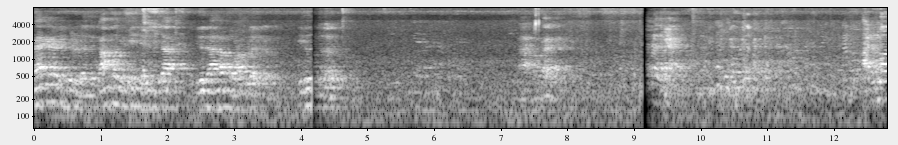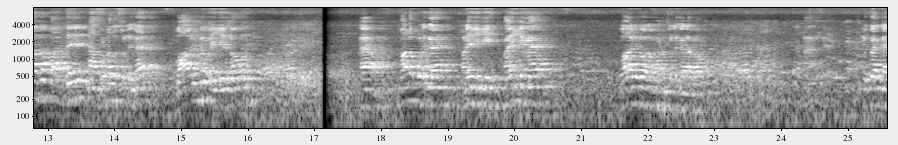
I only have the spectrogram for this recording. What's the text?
மேக்னெட்டிக் உள்ளது காந்த விசை தெரிஞ்சா இதுதான் நம்ம உடம்புல இருக்கிறது இது அன்பாக பார்த்து நான் சொன்னதை சொல்லுங்க. வாழ்க வையகம். மாலை மனைவிக்கு வாங்கிக்கங்க. வாழ்க வளமுடன் சொல்லுங்க எல்லாரும் உட்காருங்க.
